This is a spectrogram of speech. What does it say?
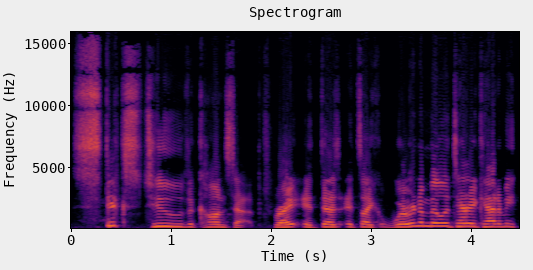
sticks to the concept, right? It does. It's like we're in a military academy.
